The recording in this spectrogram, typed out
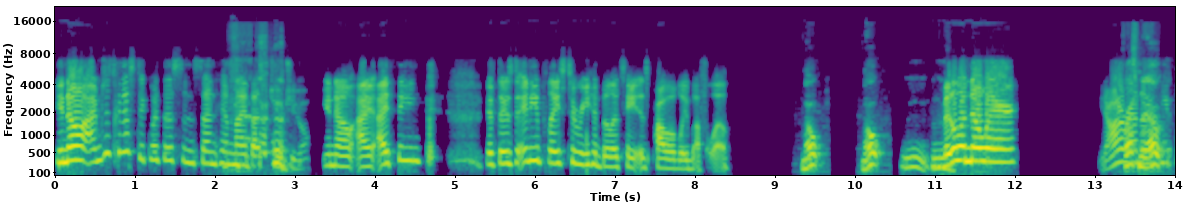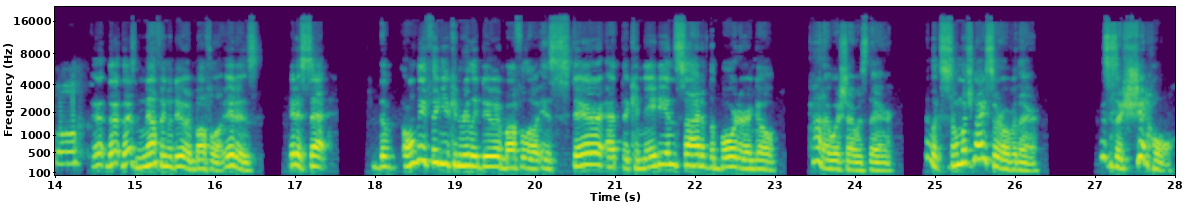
You know, I'm just gonna stick with this and send him my best juju. You know, I I think if there's any place to rehabilitate, it's probably Buffalo. Nope. Nope. Mm-hmm. Middle of nowhere. You're not Trust around me, other I- people. There- there's nothing to do in Buffalo. It is. It is set. The only thing you can really do in Buffalo is stare at the Canadian side of the border and go, God, I wish I was there. It looks so much nicer over there. This is a shithole.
